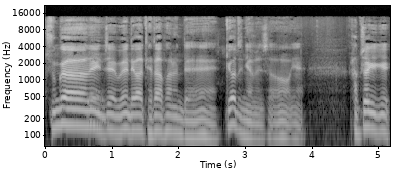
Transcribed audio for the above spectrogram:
중간에 네. 이제 왜 내가 대답하는데 끼어드냐면서 예. 갑자기 이게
